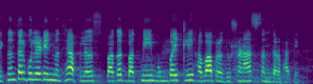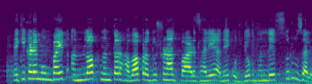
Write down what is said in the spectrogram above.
ब्रेकनंतर बुलेटिनमध्ये आपलं स्वागत बातमी मुंबईतली हवा प्रदूषणा संदर्भातील. एकीकडे मुंबईत अनलॉक नंतर हवा प्रदूषणात वाढ झाली अनेक उद्योगधंदे सुरू झाले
